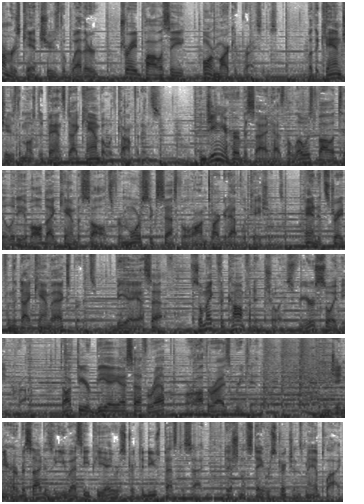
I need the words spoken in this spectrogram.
Farmers can't choose the weather, trade policy, or market prices, but they can choose the most advanced dicamba with confidence. Engenia herbicide has the lowest volatility of all dicamba salts for more successful on target applications, and it's straight from the dicamba experts, BASF. So make the confident choice for your soybean crop. Talk to your BASF rep or authorized retailer. Engenia herbicide is a U.S. EPA restricted use pesticide. Additional state restrictions may apply.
